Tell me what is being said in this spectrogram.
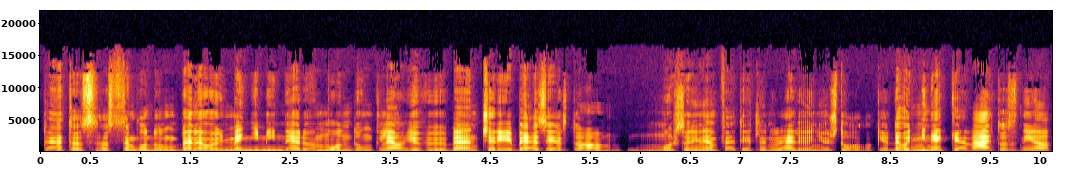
Tehát az, azt nem gondolunk bele, hogy mennyi mindenről mondunk le a jövőben, cserébe ezért a mostani nem feltétlenül előnyös dolgokért. De hogy minek kell változnia,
